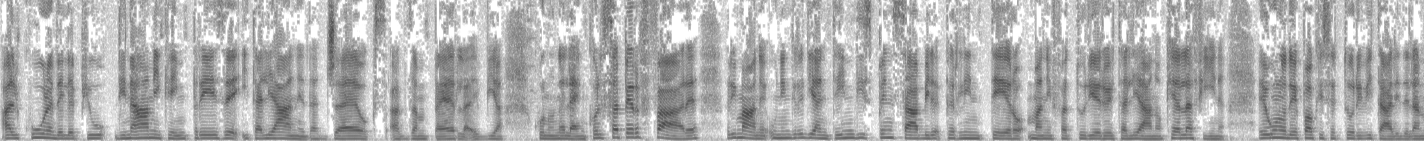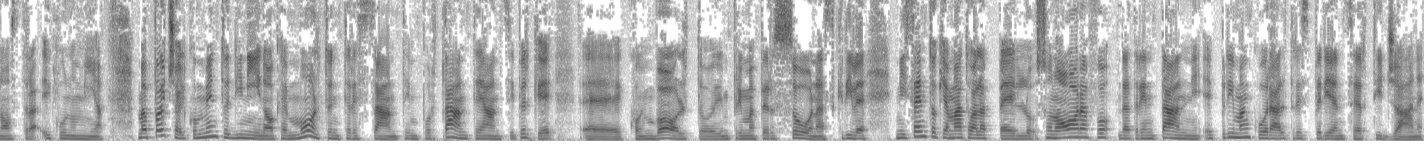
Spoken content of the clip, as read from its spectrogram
alcune delle più dinamiche imprese italiane, da Geox a Zamperla e via con un elenco. Il saper fare rimane un ingrediente indispensabile per l'intero manifatturiero italiano, che alla fine è uno dei pochi settori vitali della nostra economia. Ma poi c'è il commento di Nino che è molto interessante, importante anzi perché è coinvolto in prima persona. Scrive: Mi sento chiamato all'appello, sono orafo da 30 anni e prima ancora altre esperienze artigiane.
